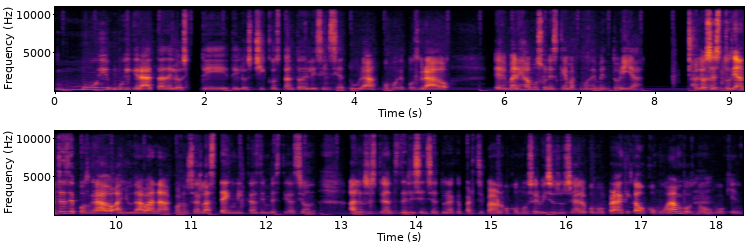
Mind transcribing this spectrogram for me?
muy, muy grata de los, de, los chicos, tanto de licenciatura como de posgrado. Eh, manejamos un esquema como de mentoría los estudiantes de posgrado ayudaban a conocer las técnicas de investigación a los estudiantes de licenciatura que participaron o como servicio social o como práctica o como ambos, ¿no? Hubo quien...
